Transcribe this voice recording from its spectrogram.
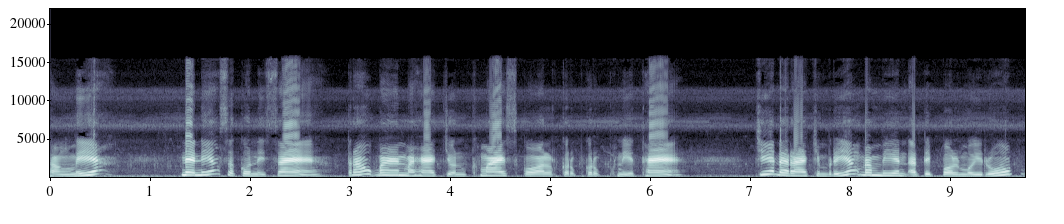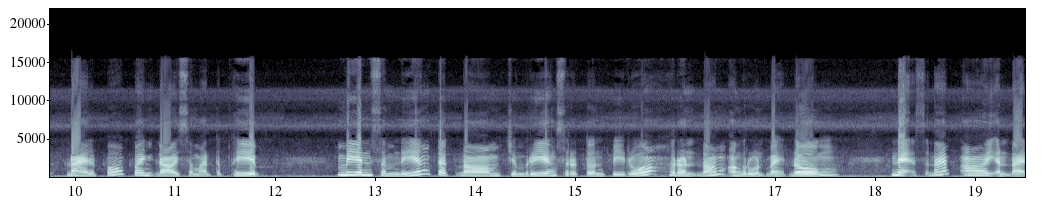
ហងមាសអ្នកនាងសកលនេសាត្រូវបានមហាជនខ្មែរស្គាល់គ្រប់គ្រប់គ្នាថា ជាតារាចម្រៀងដ៏មានឥទ្ធិពលមួយរូបដែលពោពេញដោយសមត្ថភាព មានសំនៀងទឹកដមចម្រៀងស្រទន់ពីរោះរំដំអង្រួនបេះដូង អ្នកស្ដាប់ឲ្យអណ្ដែត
